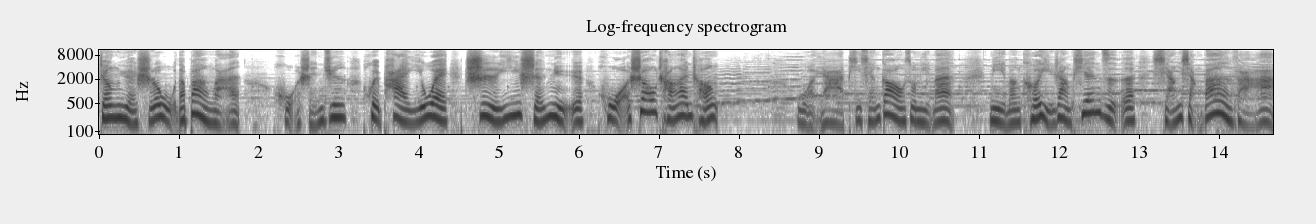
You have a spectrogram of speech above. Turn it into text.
正月十五的傍晚，火神君会派一位赤衣神女火烧长安城。我呀，提前告诉你们，你们可以让天子想想办法。”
